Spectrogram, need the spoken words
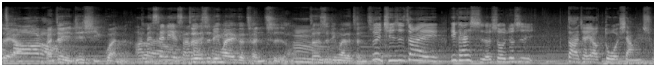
对啊，反正已经习惯了。这是另外一个层次哦，这是另外一个层次。所以其实，在一开始的时候，就是大家要多相处。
